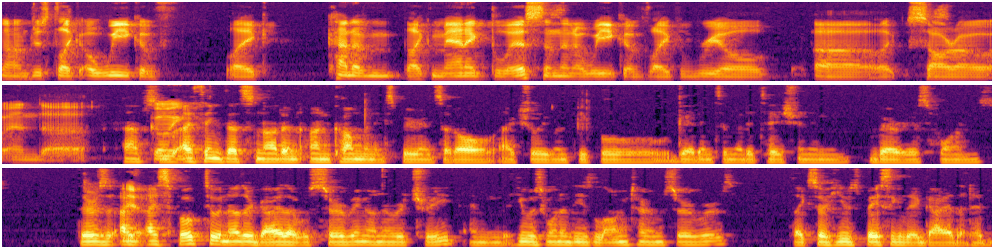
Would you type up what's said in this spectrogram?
um, just like a week of like kind of like manic bliss and then a week of like real uh like sorrow and uh Absolutely. going- I think that's not an uncommon experience at all, actually, when people get into meditation in various forms. There's, Yeah. I, I spoke to another guy that was serving on a retreat, and he was one of these long-term servers. Like, so he was basically a guy that had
